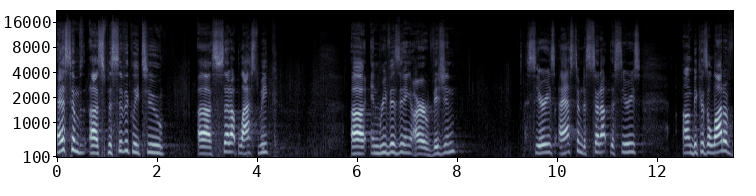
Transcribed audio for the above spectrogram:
asked him uh, specifically to uh, set up last week uh, in revisiting our vision series. I asked him to set up the series um, because a lot of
